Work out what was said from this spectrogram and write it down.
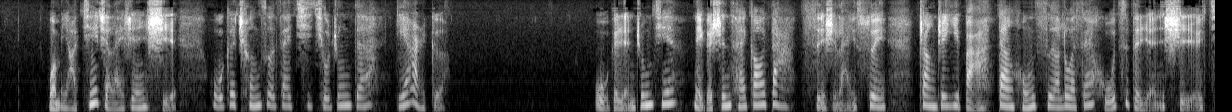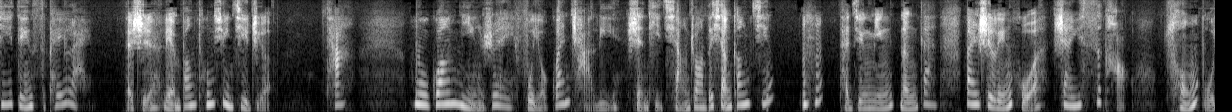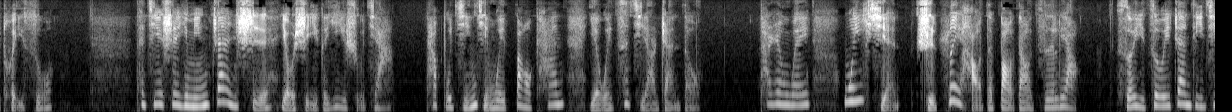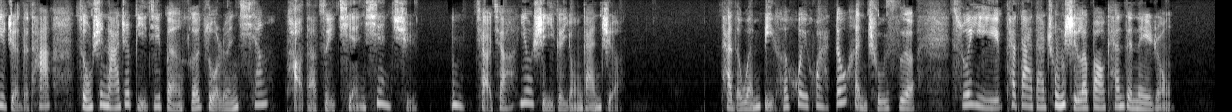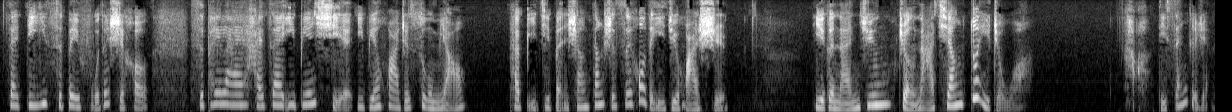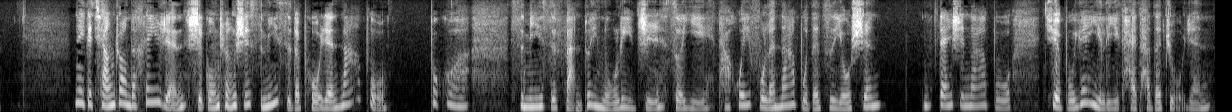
我们要接着来认识五个乘坐在气球中的第二个。五个人中间，那个身材高大、四十来岁、长着一把淡红色络腮胡子的人是基丁斯佩莱。他是联邦通讯记者，他目光敏锐，富有观察力，身体强壮的像钢筋。嗯哼，他精明能干，办事灵活，善于思考，从不退缩。他既是一名战士，又是一个艺术家。他不仅仅为报刊，也为自己而战斗。他认为危险是最好的报道资料。所以，作为战地记者的他，总是拿着笔记本和左轮枪跑到最前线去。嗯，瞧瞧，又是一个勇敢者。他的文笔和绘画都很出色，所以他大大充实了报刊的内容。在第一次被俘的时候，斯佩莱还在一边写一边画着素描。他笔记本上当时最后的一句话是：“一个南军正拿枪对着我。”好，第三个人，那个强壮的黑人是工程师史密斯的仆人拉布。不过，史密斯反对奴隶制，所以他恢复了拉布的自由身。但是拉布却不愿意离开他的主人。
